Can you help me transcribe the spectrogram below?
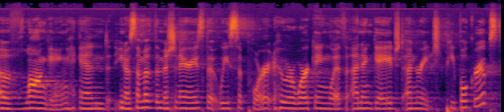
of longing. And, you know, some of the missionaries that we support who are working with unengaged, unreached people groups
